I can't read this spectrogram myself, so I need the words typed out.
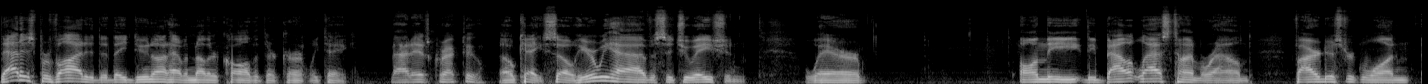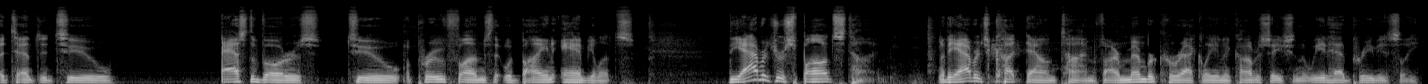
That is provided that they do not have another call that they're currently taking. That is correct too. Okay, so here we have a situation where on the the ballot last time around, Fire District 1 attempted to ask the voters to approve funds that would buy an ambulance. The average response time, the average cut down time, if I remember correctly in the conversation that we had had previously,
